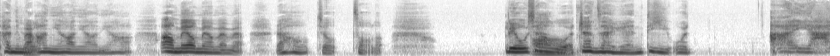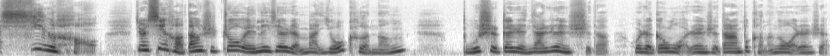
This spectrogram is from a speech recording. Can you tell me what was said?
他那边啊，你好，你好，你好啊，没有，没有，没有，没有，然后就走了，留下哦我站在原地。我哎呀，幸好就是幸好当时周围那些人吧，有可能不是跟人家认识的，或者跟我认识，当然不可能跟我认识，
